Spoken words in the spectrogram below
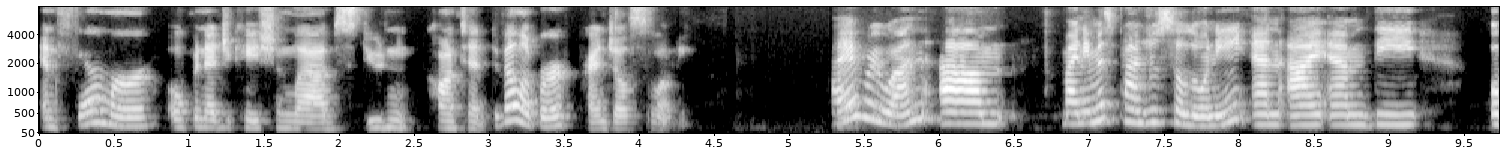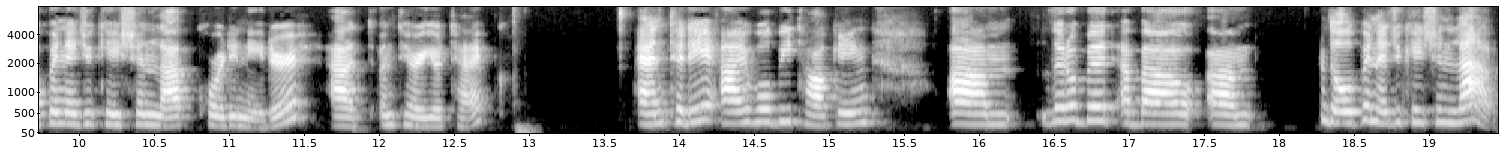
and former Open Education Lab student content developer, Pranjal Saloni. Hi, everyone. Um, my name is Pranjal Saloni, and I am the Open Education Lab coordinator at Ontario Tech. And today I will be talking a um, little bit about um, the Open Education Lab.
